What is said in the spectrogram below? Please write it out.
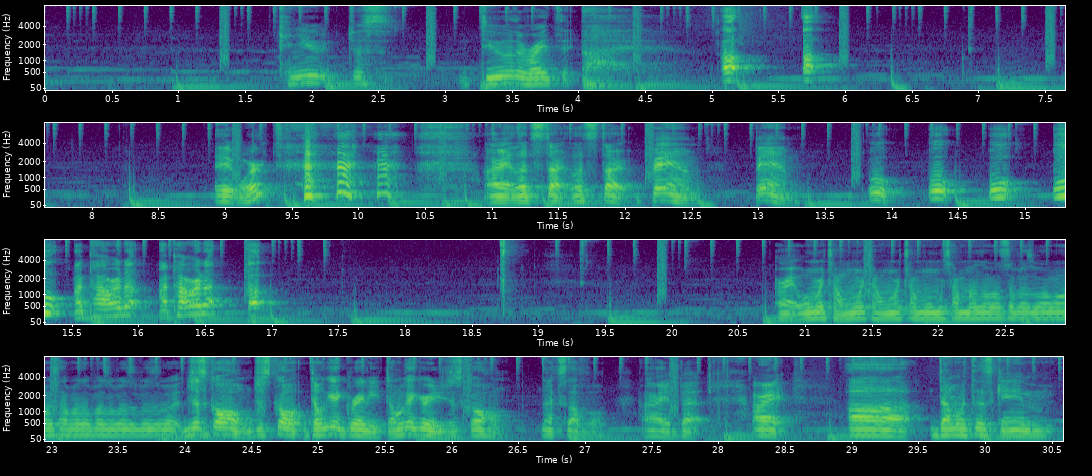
Can you just do the right thing? Oh, oh. It worked? All right, let's start, let's start. Bam, bam. Ooh, ooh, ooh, ooh, I powered up, I powered up, up. All right, one more time, one more time, one more time, one more time, one more time, one more time, one more time. Just go home. Just go. Don't get greedy. Don't get greedy. Just go home. Next level. All right, bet. All right, uh, done with this game.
